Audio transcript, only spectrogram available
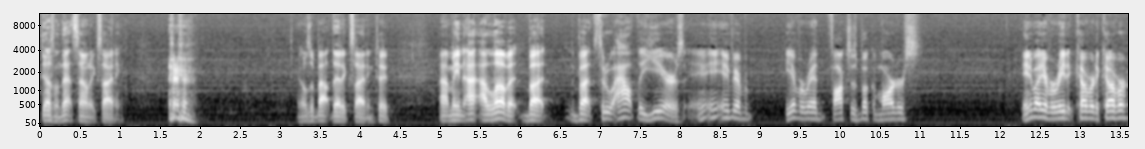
Doesn't that sound exciting? it was about that exciting too. I mean, I, I, love it, but but throughout the years, any of you ever you ever read Foxe's Book of Martyrs? Anybody ever read it cover to cover?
